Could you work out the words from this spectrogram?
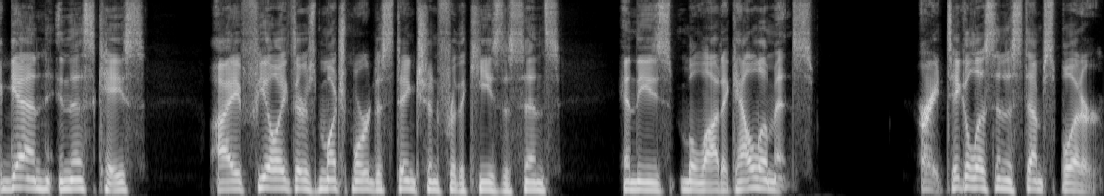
Again, in this case, I feel like there's much more distinction for the keys, the synths, and these melodic elements. All right, take a listen to Stem Splitter.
